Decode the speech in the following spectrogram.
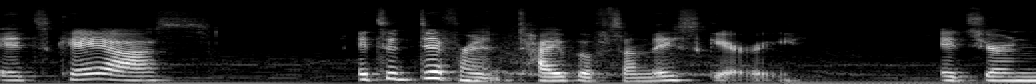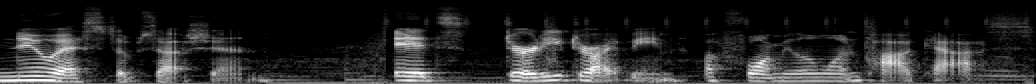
It's chaos. It's a different type of Sunday scary. It's your newest obsession. It's Dirty Driving, a Formula One podcast.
